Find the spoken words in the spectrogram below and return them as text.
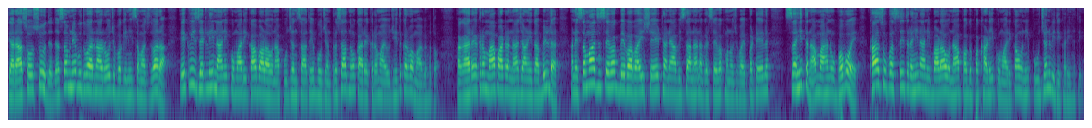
ત્યારે આસો સુદ દસમને બુધવારના રોજ ભગીની સમાજ દ્વારા એકવીસ જેટલી નાની કુમારિકા બાળાઓના પૂજન સાથે ભોજન પ્રસાદનો કાર્યક્રમ આયોજિત કરવામાં આવ્યો હતો. આ કાર્યક્રમમાં પાટણના જાણીતા બિલ્ડર અને સમાજ સેવક બેબાભાઈ શેઠ અને આ વિસ્તારના નગરસેવક મનોજભાઈ પટેલ સહિતના મહાનુભાવોએ ખાસ ઉપસ્થિત રહી નાની બાળાઓના પગ પખાડી કુમારિકાઓની પૂજન વિધિ કરી હતી.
